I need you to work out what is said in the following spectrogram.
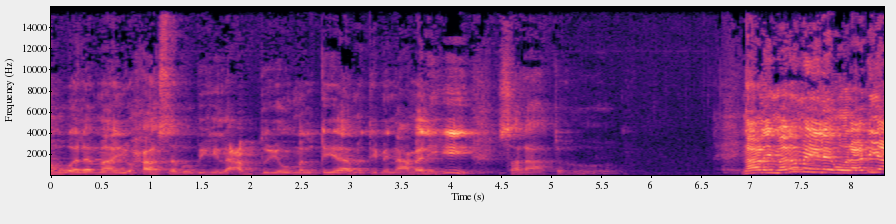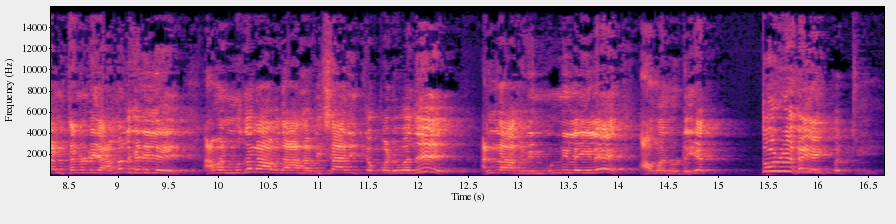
அவ்வலமா யுஹாசபு பிஹில் அப்து யௌமல் கியாமத்தி மின் அமலிஹி ஸலாத்துஹு. நாளை மறுமையிலே ஒரு அடியான் தன்னுடைய அமல்களிலே அவன் முதலாவதாக விசாரிக்கப்படுவது அல்லாஹுவின் முன்னிலையிலே அவனுடைய தொழுகையை பற்றி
